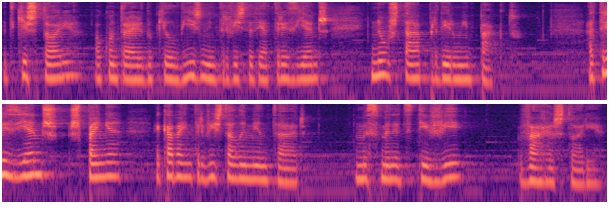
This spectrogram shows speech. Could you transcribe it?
a de que a história, ao contrário do que ele diz na entrevista de há 13 anos, não está a perder um impacto. Há 13 anos, Espanha acaba a entrevista a lamentar. Uma semana de TV varra a história.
